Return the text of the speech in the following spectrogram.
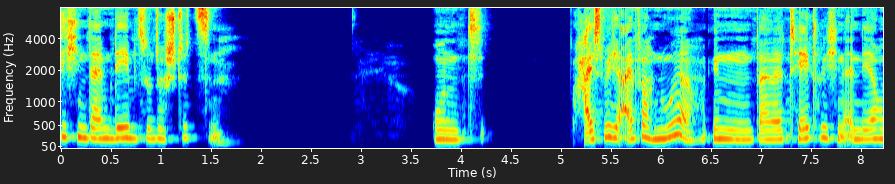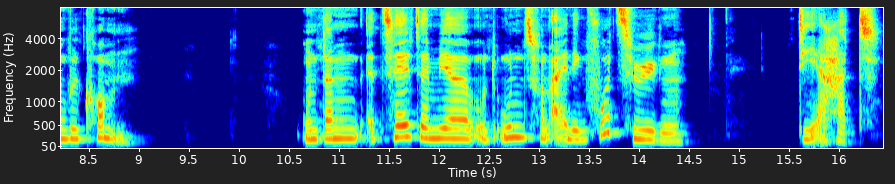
dich in deinem Leben zu unterstützen. Und heißt mich einfach nur in deiner täglichen Ernährung willkommen. Und dann erzählt er mir und uns von einigen Vorzügen, die er hat.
